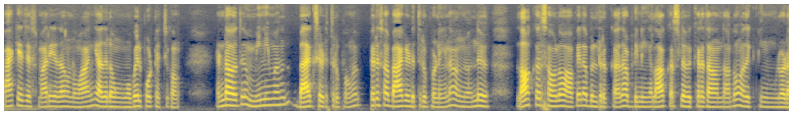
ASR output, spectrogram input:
பேக்கேஜஸ் மாதிரி ஏதாவது ஒன்று வாங்கி அதில் உங்கள் மொபைல் போட்டு வச்சுக்கோங்க. ரெண்டாவது மினிமம் பேக்ஸ் எடுத்துகிட்டு போங்க. பெருசாக பேக் எடுத்துகிட்டு போனீங்கன்னா அங்கே வந்து லாக்கர்ஸ் அவ்வளோ அவைலபிள் இருக்காது. அப்படி நீங்கள் லாக்கர்ஸில் வைக்கிறதா இருந்தாலும் அதுக்கு நீங்கள் உங்களோட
